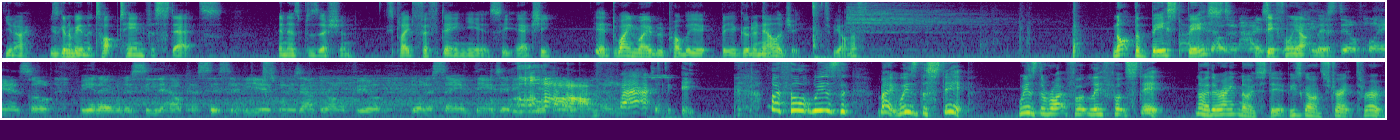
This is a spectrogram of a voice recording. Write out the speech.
you know, he's going to be in the top 10 for stats in his position. He's played 15 years. He actually, yeah, Dwyane Wade would probably be a good analogy, to be honest. Not the best, best, definitely up he there. was still playing, so being able to see how consistent he is when he's out there on the field doing the same things that he did. Oh, to be- I thought, where's the mate? Where's the step? Where's the right foot, left foot step? No, there ain't no step. He's going straight through.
